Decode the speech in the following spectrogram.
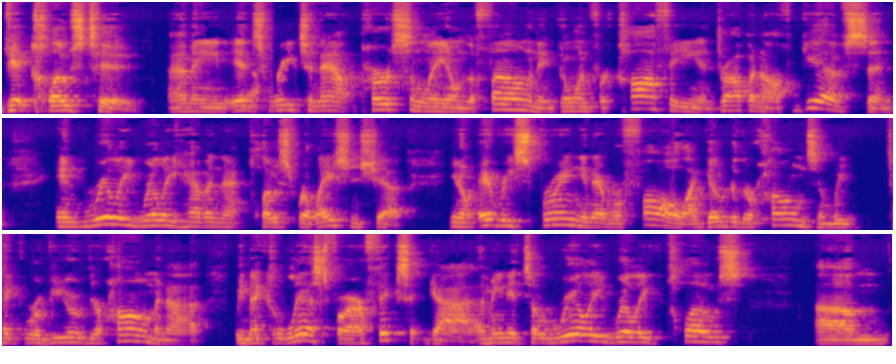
get close to. I mean, it's yeah. reaching out personally on the phone and going for coffee and dropping off gifts and and really, really having that close relationship. You know, every spring and every fall, I go to their homes and we take a review of their home and I we make a list for our fix it guy. I mean, it's a really, really close, um,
